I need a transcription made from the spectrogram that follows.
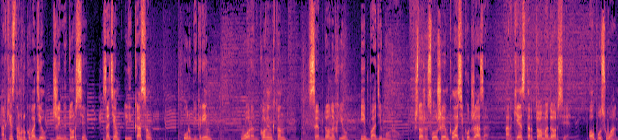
оркестром руководил Джимми Дорси, затем Ли Кассел, Урби Грин, Уоррен Ковингтон, Сэм Донахью и Бадди Морроу. Что же, слушаем классику джаза. Оркестр Тома Дорси. Opus One.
